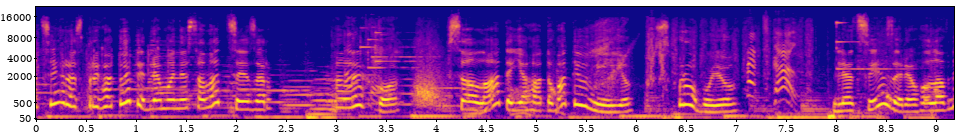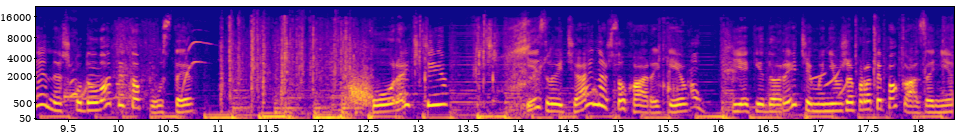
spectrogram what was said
На цей раз приготуйте для мене салат Цезар. Легко. Салати я готувати вмію. Спробую. Для Цезаря головне не шкодувати капусти. Курочки і, звичайно ж, сухариків, які, до речі, мені вже протипоказані,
